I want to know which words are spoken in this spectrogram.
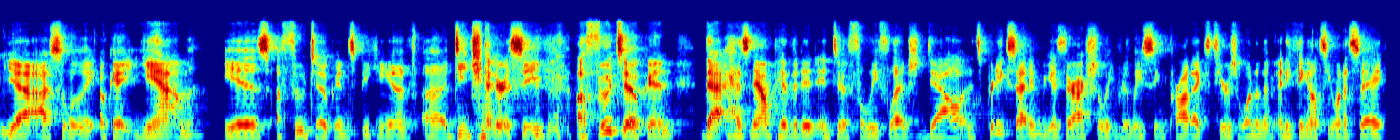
Yeah, absolutely. Okay, Yam is a food token. Speaking of uh, degeneracy, a food token that has now pivoted into a fully fledged DAO. And it's pretty exciting because they're actually releasing products. Here's one of them. Anything else you want to say?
